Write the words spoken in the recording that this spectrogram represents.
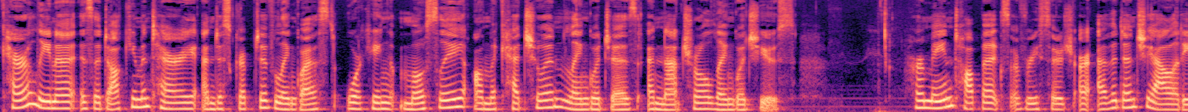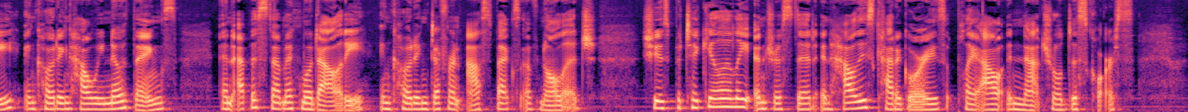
Karolina is a documentary and descriptive linguist working mostly on the Quechuan languages and natural language use. Her main topics of research are evidentiality, encoding how we know things, and epistemic modality, encoding different aspects of knowledge. She is particularly interested in how these categories play out in natural discourse.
